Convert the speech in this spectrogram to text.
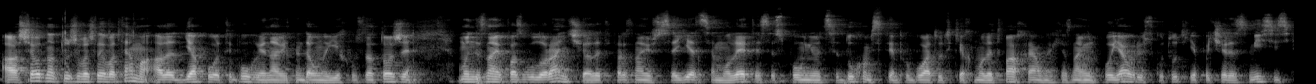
А ще одна дуже важлива тема, але дякувати Богу, я навіть недавно їхав за теж. Ми не знаю, як у вас було раніше, але тепер знаю, що це є це молитися, сповнюватися Духом Святим, пробувати у таких молитвах ревних. Я знаю, по Яворівську тут є по через місяць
